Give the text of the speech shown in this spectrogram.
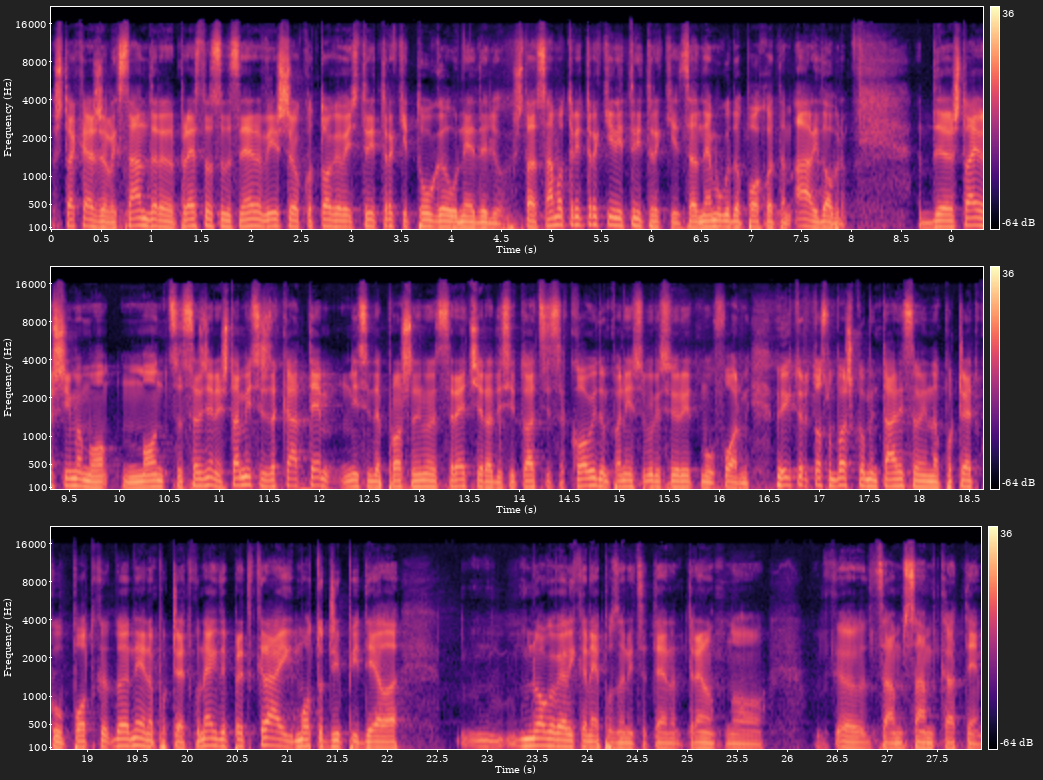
šta kaže Aleksandar, prestao sam da se ne više oko toga, već tri trke tuga u nedelju. Šta, samo tri trke ili tri trke? Sad ne mogu da pohvatam, ali dobro. Uh, De, šta još imamo? Monca Srđane, šta misliš za KTM? Mislim da je prošle imali sreće radi situacije sa Covidom, pa nisu bili svi u ritmu u formi. Viktor, to smo baš komentarisali na početku podka, da, ne na početku, negde pred kraj MotoGP dela, mnogo velika nepoznanica ten, trenutno sam, sam KTM.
